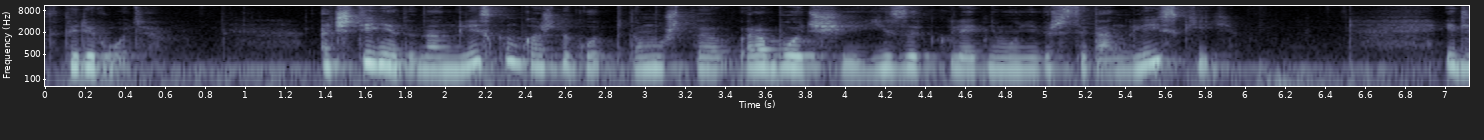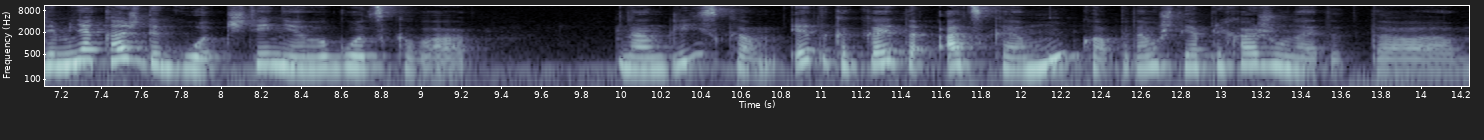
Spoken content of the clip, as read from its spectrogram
в переводе. А чтение это на английском каждый год, потому что рабочий язык летнего университета английский. И для меня каждый год чтение Выгодского на английском — это какая-то адская мука, потому что я прихожу на этот э,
